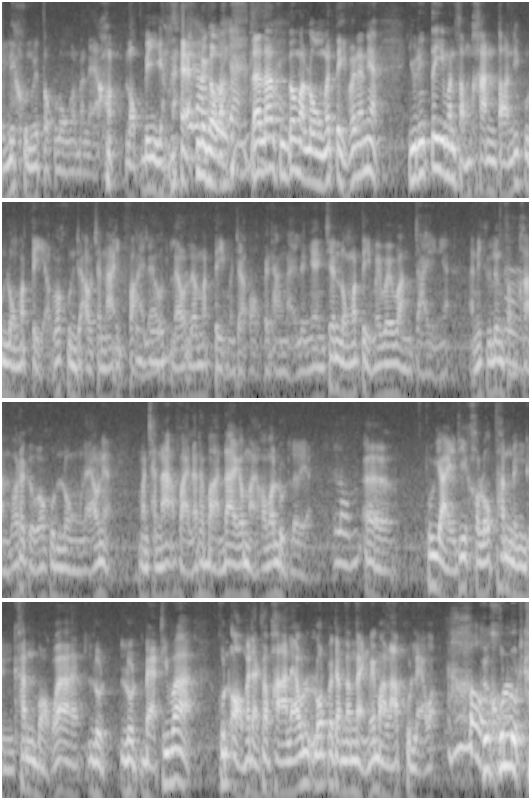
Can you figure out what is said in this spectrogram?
มที่คุณไปตกลงกันมาแล้วล็อบบี้กันมาแล้วที่เรานึกออกปะคุยกันแล้วแล้วใช่คุณก็มาลงมติเพราะฉะนั้นเนี่ย ยูนิตี้มันสำคัญตอนที่คุณลงมติอะว่าคุณจะเอาชนะอีกฝ่ายแล้ว แล้วแล้วมติมันจะออกไปทางไหนอะไรเงี้ยอย่างเช่นลงมติไม่ไว้วางใจอย่างเงี้ยอันนี้คือเรื่องสำคัญเพราะถ้าเกิดว่าคุณลงแล้วเนี่ย มันชนะฝ่ายรัฐบาลได้ก็หมายความว่าหลุดเลยอะล้มเออผู้ใหญ่ที่เคารพท่านหนึ่งถึงขั้นบอกว่าหลุดหลุดแบบที่ว่าคุณออกมาจากสภาแล้วรถประจำตำแหน่งไม่มารับคุณแล้วอะโอ้โหคือคุณหลุดข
